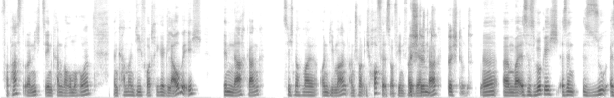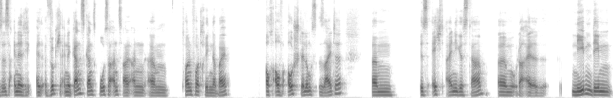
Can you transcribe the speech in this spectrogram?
verpasst oder nicht sehen kann, warum auch immer, dann kann man die Vorträge, glaube ich, im Nachgang sich nochmal on demand anschauen. Ich hoffe es auf jeden Fall sehr Bestimmt, stark. bestimmt. Ne? Ähm, weil es ist wirklich, es sind su es ist eine äh, wirklich eine ganz, ganz große Anzahl an ähm, tollen Vorträgen dabei. Auch auf Ausstellungsseite ähm, ist echt einiges da. Ähm, oder äh, neben dem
